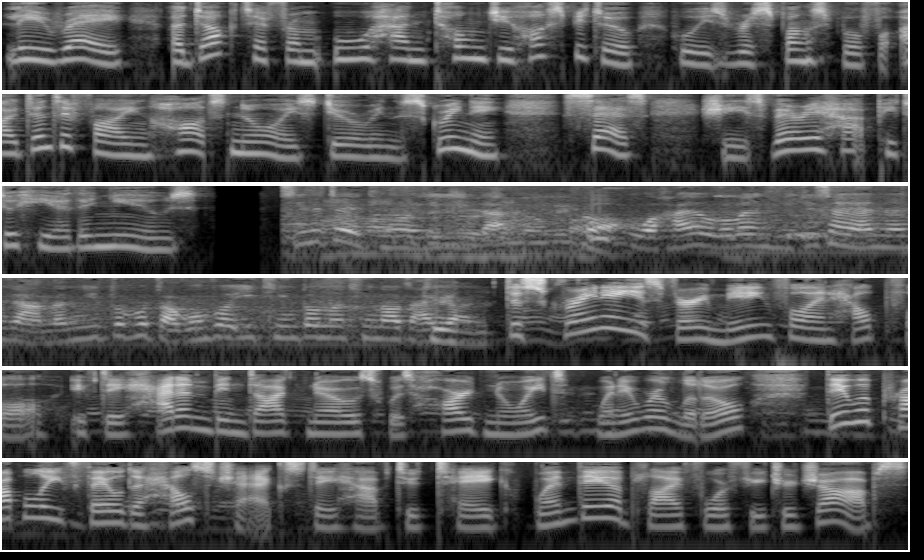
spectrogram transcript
Li Rui, a doctor from Wuhan Tongji Hospital who is responsible for identifying heart noise during the screening, says she is very happy to hear the news. The screening is very meaningful and helpful. If they hadn't been diagnosed with heart noise when they were little, they would probably fail the health checks they have to take when they apply for future jobs.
